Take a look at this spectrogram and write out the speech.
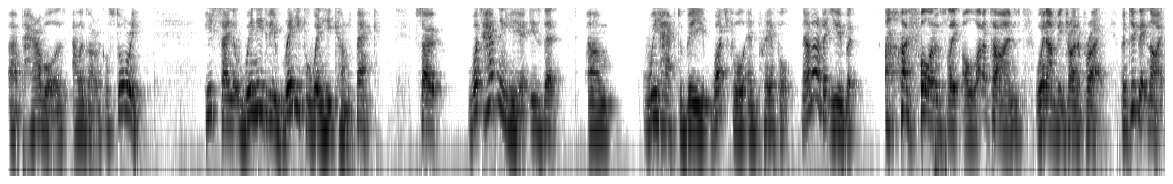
uh, parable, this allegorical story? He's saying that we need to be ready for when he comes back. So what's happening here is that um, we have to be watchful and prayerful. Now, I don't know about you, but I've fallen asleep a lot of times when I've been trying to pray, particularly at night.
